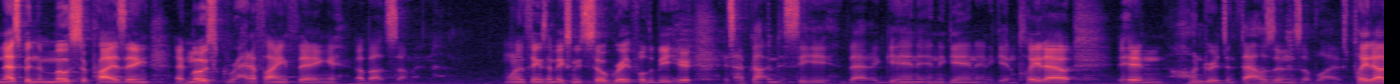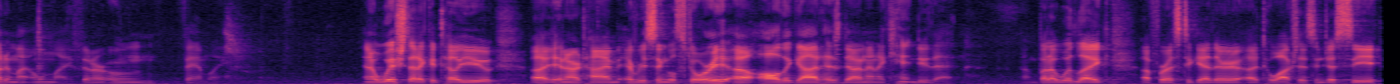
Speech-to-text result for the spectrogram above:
And that's been the most surprising and most gratifying thing about Summit. One of the things that makes me so grateful to be here is I've gotten to see that again and again and again played out in hundreds and thousands of lives, played out in my own life, in our own family. And I wish that I could tell you uh, in our time every single story, uh, all that God has done, and I can't do that. Um, but I would like uh, for us together uh, to watch this and just see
